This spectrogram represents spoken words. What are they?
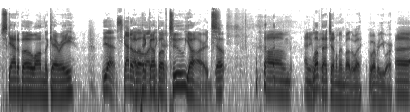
Skattebo on the carry. Yeah, A pickup of two yards. Yep. um, anyway, Love that gentleman, by the way, whoever you are. Uh,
